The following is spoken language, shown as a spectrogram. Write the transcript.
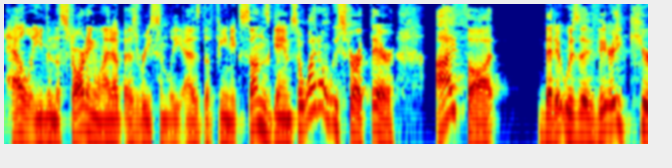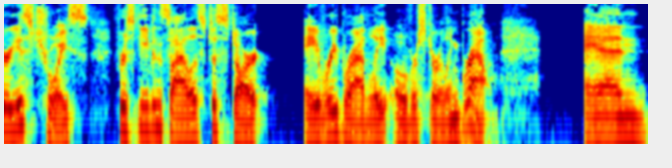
hell, even the starting lineup as recently as the Phoenix Suns game. So why don't we start there? I thought that it was a very curious choice for Stephen Silas to start Avery Bradley over Sterling Brown. And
